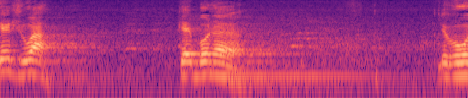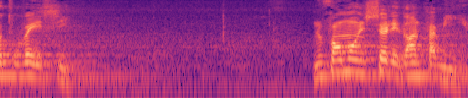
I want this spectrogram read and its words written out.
Quelle joie, quel bonheur de vous retrouver ici. Nous formons une seule et grande famille,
